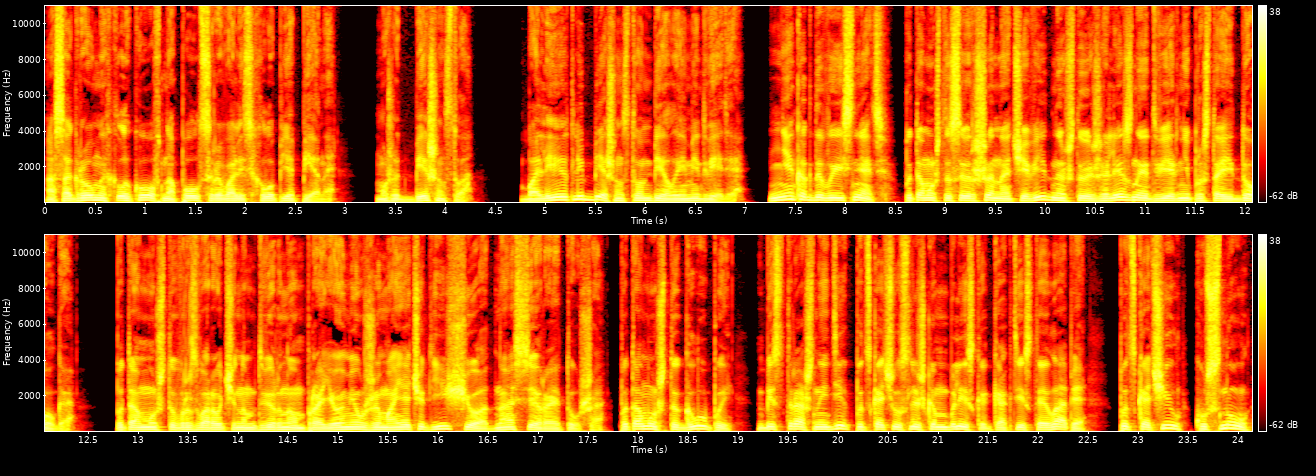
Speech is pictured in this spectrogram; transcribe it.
а с огромных клыков на пол срывались хлопья пены. Может, бешенство? Болеют ли бешенством белые медведи? Некогда выяснять, потому что совершенно очевидно, что и железная дверь не простоит долго – Потому что в развороченном дверном проеме уже маячит еще одна серая туша. Потому что глупый, бесстрашный Дик подскочил слишком близко к когтистой лапе, подскочил, куснул,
